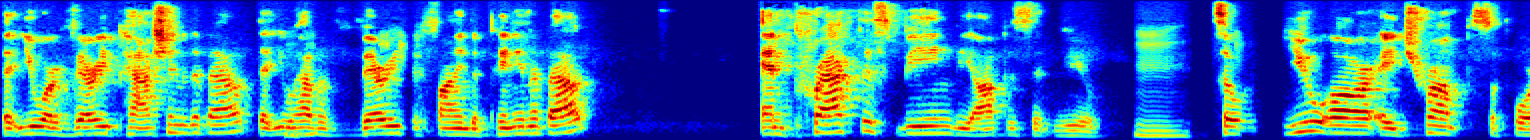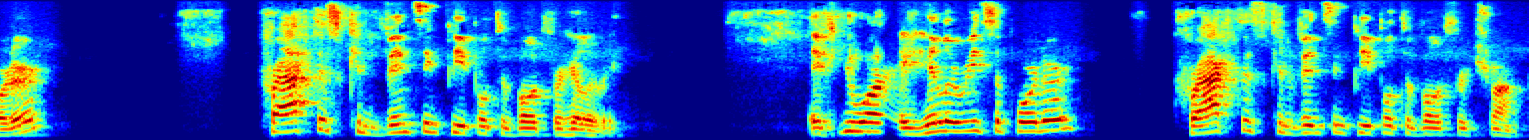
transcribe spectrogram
that you are very passionate about, that you have a very defined opinion about, and practice being the opposite view. Mm. So you are a Trump supporter. Practice convincing people to vote for Hillary. If you are a Hillary supporter, practice convincing people to vote for Trump.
